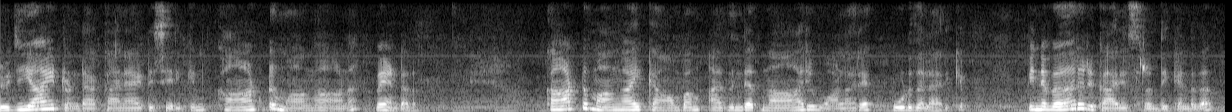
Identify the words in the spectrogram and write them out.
രുചിയായിട്ടുണ്ടാക്കാനായിട്ട് ശരിക്കും കാട്ടുമാങ്ങ ആണ് വേണ്ടത്. കാട്ടുമാങ്ങായിക്കാവുമ്പം അതിന്റെ നാര് വളരെ കൂടുതലായിരിക്കും. പിന്നെ വേറൊരു കാര്യം ശ്രദ്ധിക്കേണ്ടത്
